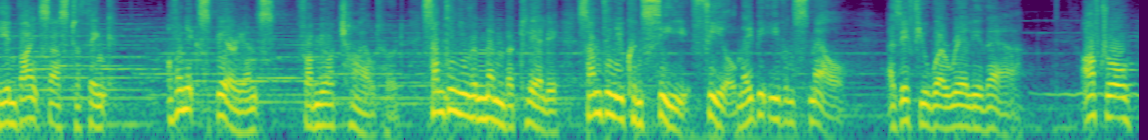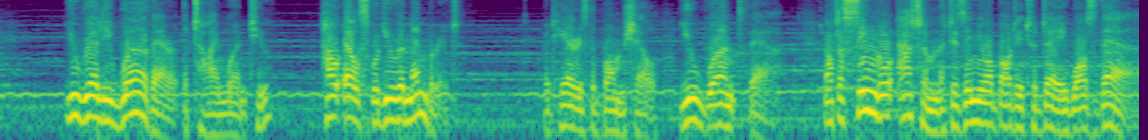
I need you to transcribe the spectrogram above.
he invites us to think of an experience from your childhood, something you remember clearly, something you can see, feel, maybe even smell, as if you were really there. After all, you really were there at the time, weren't you? How else would you remember it? But here is the bombshell. You weren't there. Not a single atom that is in your body today was there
